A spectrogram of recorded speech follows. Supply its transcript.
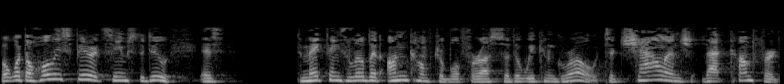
But what the Holy Spirit seems to do is to make things a little bit uncomfortable for us so that we can grow, to challenge that comfort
